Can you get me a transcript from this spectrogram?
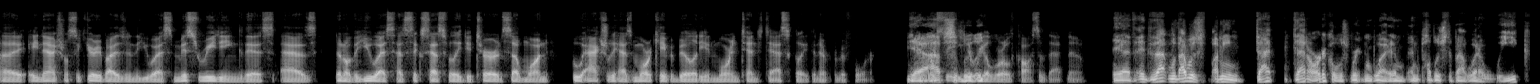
uh, a national security advisor in the U.S. misreading this as no, no, the U.S. has successfully deterred someone who actually has more capability and more intent to escalate than ever before. Yeah, absolutely. The real world cost of that now. Yeah, that that was. I mean, that that article was written what and, and published about what a week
